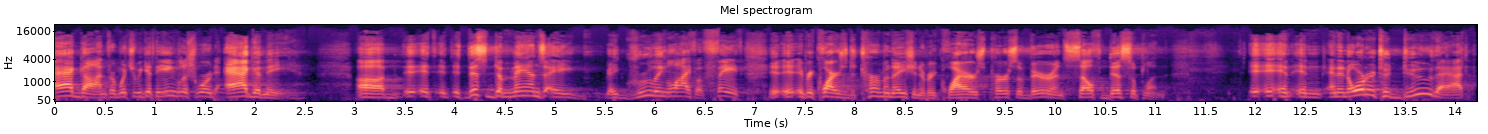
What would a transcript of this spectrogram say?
agon, from which we get the English word agony. Uh, it, it, it, this demands a, a grueling life of faith. It, requires determination, it requires perseverance, self discipline. And, and, and in order to do that,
